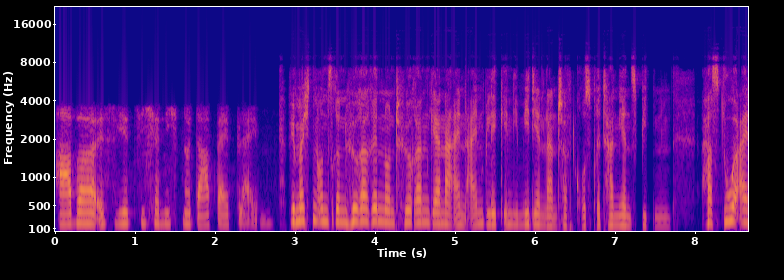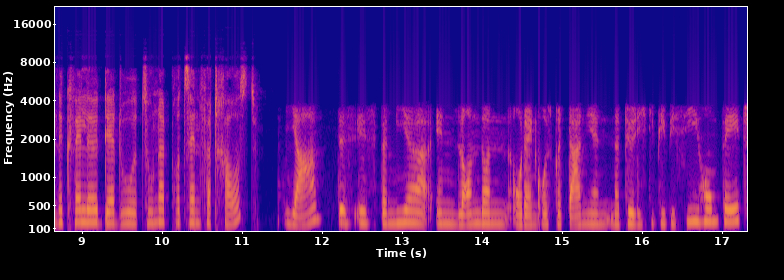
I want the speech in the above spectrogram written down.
aber es wird sicher nicht nur dabei bleiben. Wir möchten unseren Hörerinnen und Hörern gerne einen Einblick in die Medienlandschaft Großbritanniens bieten. Hast du eine Quelle, der du zu 100 Prozent vertraust? Ja, das ist bei mir in London oder in Großbritannien natürlich die BBC-Homepage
